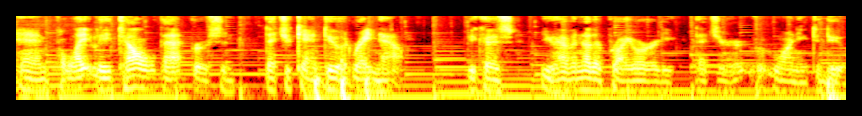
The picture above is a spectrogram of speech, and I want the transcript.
and politely tell that person that you can't do it right now because you have another priority that you're wanting to do.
